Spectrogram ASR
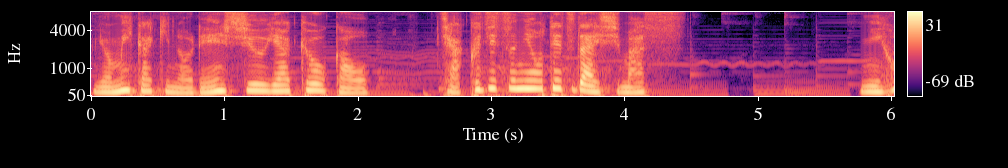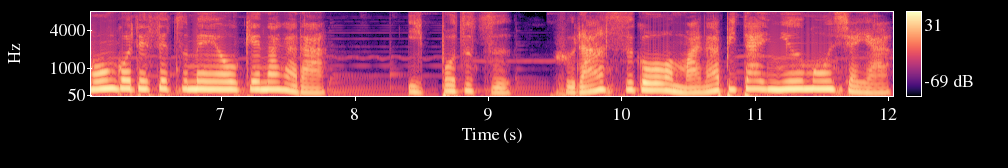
読み書きの練習や強化を着実にお手伝いします。日本語で説明を受けながら一歩ずつフランス語を学びたい入門者や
